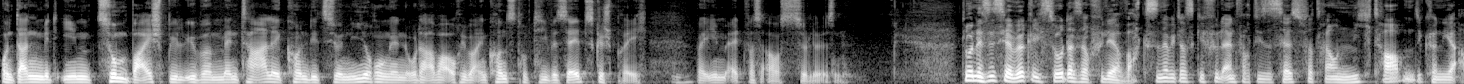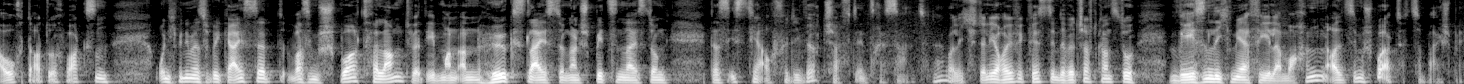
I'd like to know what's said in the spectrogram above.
und dann mit ihm zum Beispiel über mentale Konditionierungen oder aber auch über ein konstruktives Selbstgespräch bei ihm etwas auszulösen. Du, und es ist ja wirklich so, dass auch viele Erwachsene, habe ich das Gefühl, einfach dieses Selbstvertrauen nicht haben. Die können ja auch dadurch wachsen. Und ich bin immer so begeistert, was im Sport verlangt wird, eben an, an Höchstleistung, an Spitzenleistung das ist ja auch für die Wirtschaft interessant. Ne? Weil ich stelle ja häufig fest, in der Wirtschaft kannst du wesentlich mehr Fehler machen als im Sport zum Beispiel.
